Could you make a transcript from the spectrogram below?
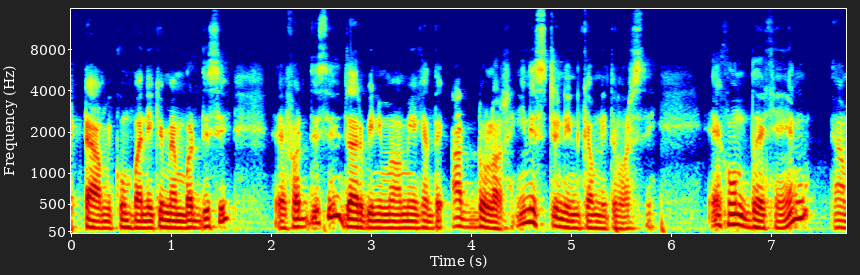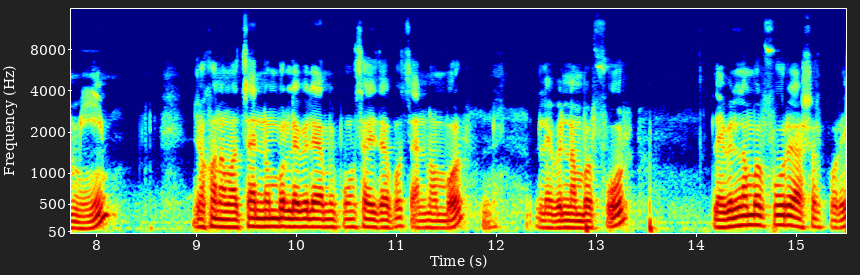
একটা আমি কোম্পানিকে মেম্বার দিছি রেফার দিছি, যার বিনিময়ে আমি এখান থেকে আট ডলার ইনস্ট্যান্ট ইনকাম নিতে পারছি। এখন দেখেন, আমি যখন আমার চার নম্বর লেভেলে আমি পৌঁছায় যাব, চার number level number four. Level number ফোরে আসার পরে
